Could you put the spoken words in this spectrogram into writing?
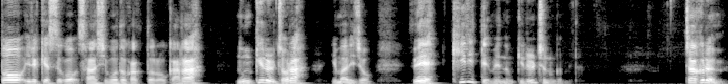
또 이렇게 쓰고 45도 각도로 가라. 눈길을 줘라. 이 말이죠. 왜? 길이 때문에 눈길을 주는 겁니다. 자, 그럼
